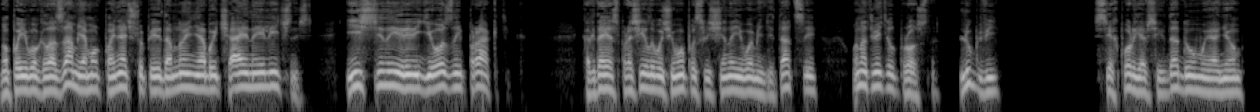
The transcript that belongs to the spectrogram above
но по его глазам я мог понять, что передо мной необычайная личность, истинный религиозный практик. Когда я спросил его, чему посвящена его медитации, он ответил просто — любви. С тех пор я всегда думаю о нем,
